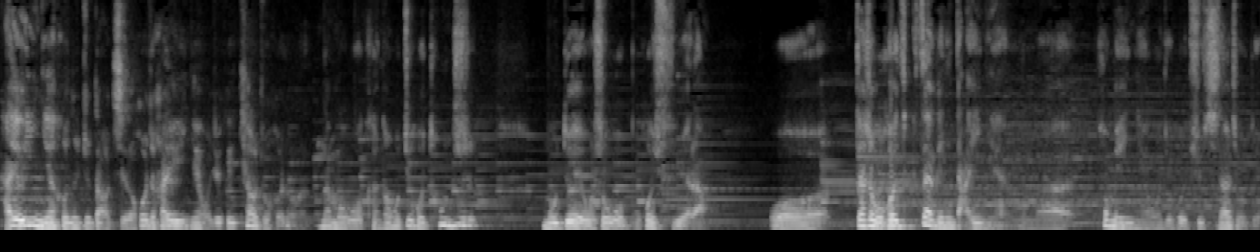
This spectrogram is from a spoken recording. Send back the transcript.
还有一年合同就到期了，或者还有一年我就可以跳出合同了，那么我可能就会通知母队，我说我不会续约了，我但是我会再给你打一年，那么后面一年我就会去其他球队，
